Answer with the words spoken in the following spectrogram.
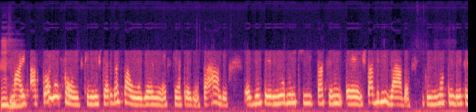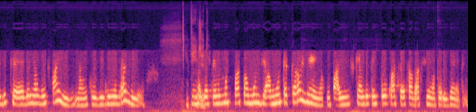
Uhum. Mas as projeções que o Ministério da Saúde e a OMS têm apresentado é de um período em que está sendo é, estabilizada, inclusive uma tendência de queda em alguns países, né, inclusive no Brasil. Entendi. Mas nós temos uma situação mundial muito heterogênea, com países que ainda têm pouco acesso à vacina, por exemplo.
